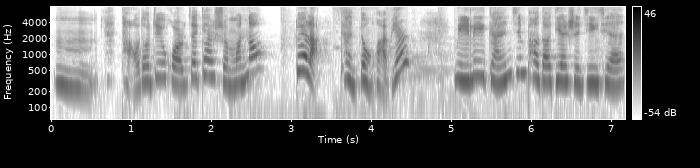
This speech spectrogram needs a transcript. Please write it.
嗯，淘淘这会儿在干什么呢？对了，看动画片儿。米粒赶紧跑到电视机前，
